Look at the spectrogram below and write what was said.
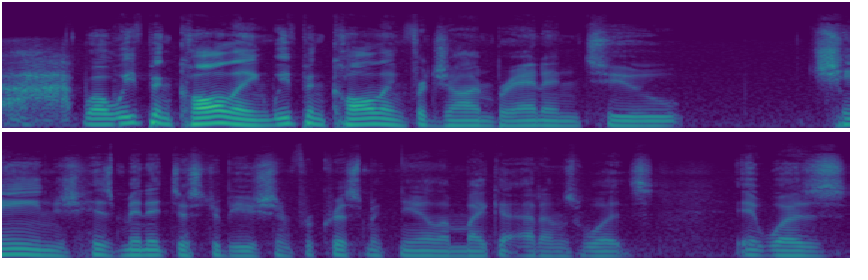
Ah, well, we've been calling we've been calling for John Brannen to change his minute distribution for Chris McNeal and Mika Adams Woods. It was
